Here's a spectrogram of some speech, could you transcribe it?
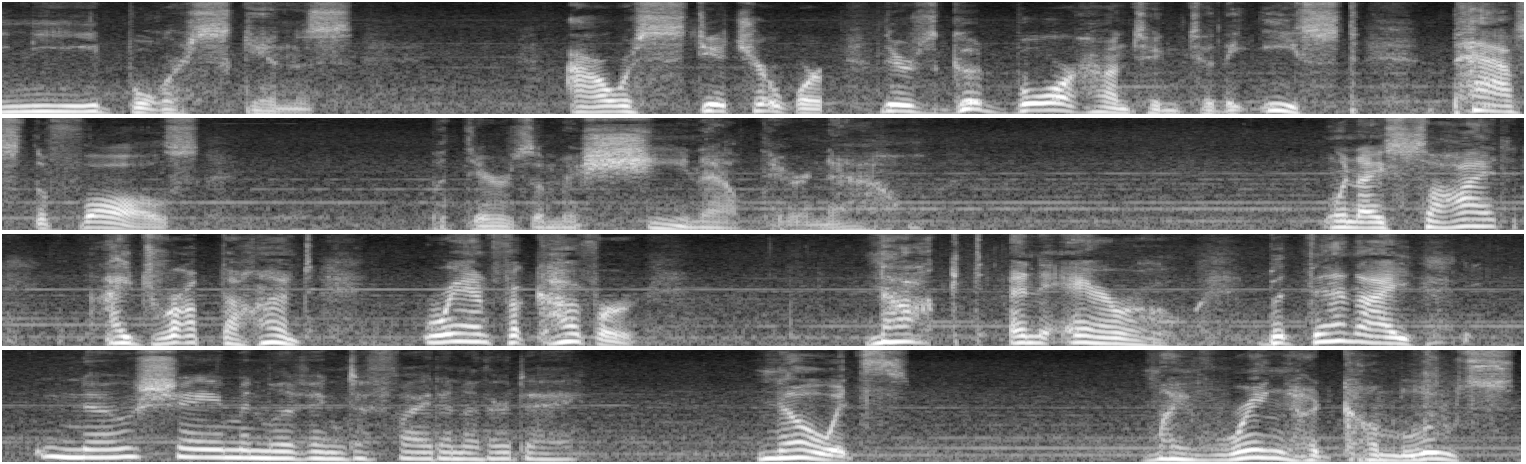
need boar skins. Our Stitcher work. There's good boar hunting to the east, past the falls. But there's a machine out there now. When I saw it, I dropped the hunt, ran for cover, nocked an arrow, but then I... No shame in living to fight another day. No, it's... My ring had come loose.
